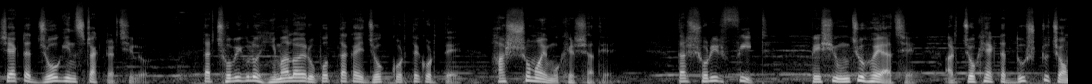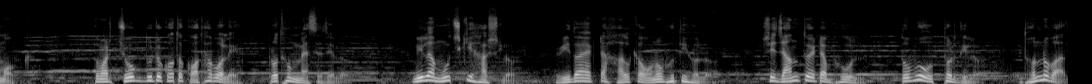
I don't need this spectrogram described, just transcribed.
সে একটা যোগ ইনস্ট্রাক্টর ছিল। তার ছবিগুলো হিমালয়ের উপত্যকায় যোগ করতে করতে হাস্যময় মুখের সাথে। তার শরীর ফিট, পেশি উঁচু হয়ে আছে আর চোখে একটা দুষ্টু চমক। তোমার চোখ দুটো কত কথা বলে? প্রথম মেসেজ এলো। নীলা মুচকি হাসল। হৃদয় একটা হালকা অনুভূতি হলো। সে জানতো এটা ভুল, তবুও উত্তর দিল, ধন্যবাদ।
